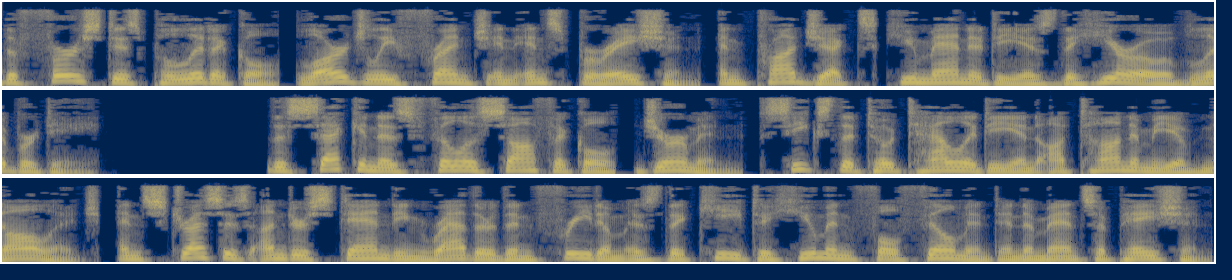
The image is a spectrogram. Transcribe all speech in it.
The first is political, largely French in inspiration, and projects humanity as the hero of liberty. The second is philosophical, German, seeks the totality and autonomy of knowledge, and stresses understanding rather than freedom as the key to human fulfillment and emancipation.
